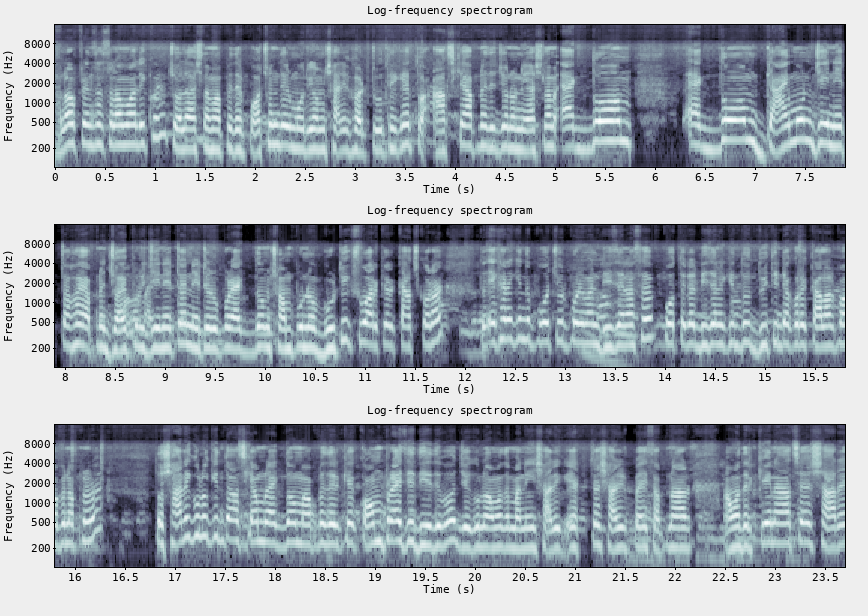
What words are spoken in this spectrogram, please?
হ্যালো ফ্রেন্ডস আসসালামু আলাইকুম। চলে আসলাম আপনাদের পছন্দের মরিয়ম শাড়িঘর টু থেকে। তো আজকে আপনাদের জন্য নিয়ে আসলাম একদম একদম ডায়মন্ড যে নেটটা হয়, আপনার জয়পুর যে নেটটা, নেটের উপর একদম সম্পূর্ণ বুটিক্স ওয়ার্কের কাজ করা। তো এখানে কিন্তু প্রচুর পরিমাণ ডিজাইন আছে। প্রত্যেকটা ডিজাইনে কিন্তু দুই তিনটা করে কালার পাবেন আপনারা। তো শাড়িগুলো কিন্তু আজকে আমরা একদম আপনাদেরকে কম প্রাইসে দিয়ে দেবো, যেগুলো আমাদের মানে শাড়ি, একটা শাড়ির প্রাইস আপনার আমাদের কেনা আছে সাড়ে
